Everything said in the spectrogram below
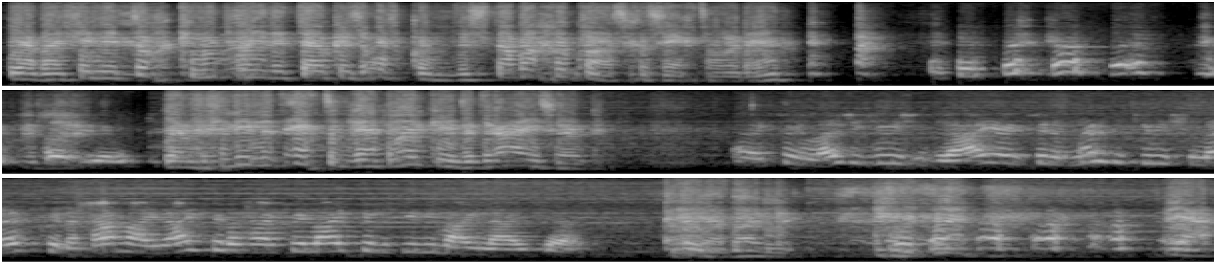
Ja, wij vinden het toch knap hoe je er telkens opkomt. Dus dat mag ook wel eens gezegd worden, hè? Draaien. Ik vind het leuk dat jullie ze leuk vinden. Ga mij liken, dan ga ik weer liken dat jullie mij liken. Oh ja, duidelijk. Ja,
